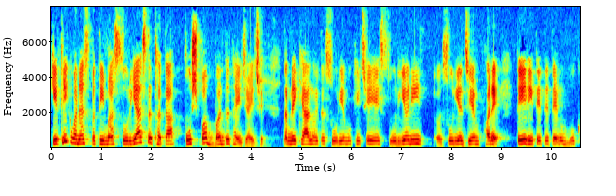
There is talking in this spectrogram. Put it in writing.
કેટલીક વનસ્પતિમાં સૂર્યાસ્ત થતાં પુષ્પ બંધ થઈ જાય છે. તમને ખ્યાલ હોય તો સૂર્યમુખી છે, એ સૂર્યની સૂર્ય જેમ ફરે તે રીતે તે તેનું મુખ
